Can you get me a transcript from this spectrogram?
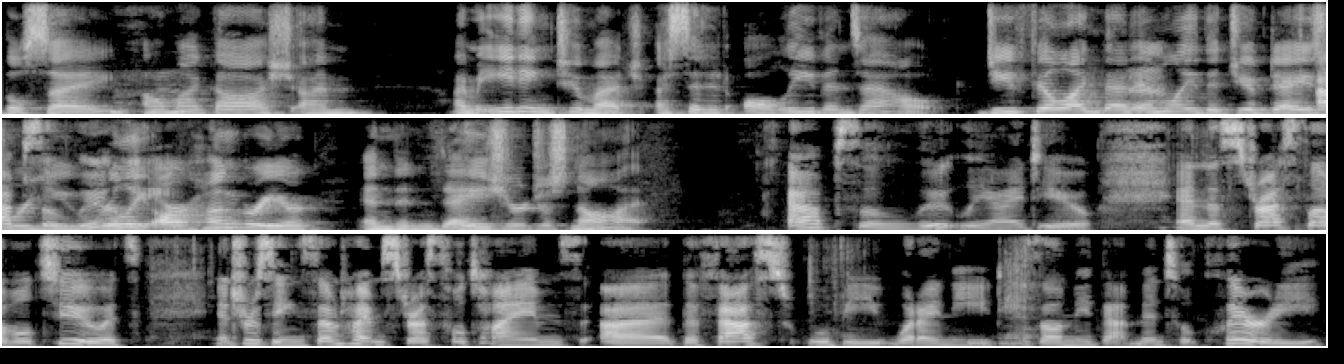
They'll say, oh mm-hmm. "Oh my gosh, I'm I'm eating too much." I said it all evens out. Do you feel like that, mm-hmm. Emily? That you have days Absolutely. where you really are hungrier, and then days you're just not. Absolutely, I do. And the stress level too. It's interesting. Sometimes stressful times, uh, the fast will be what I need because I'll need that mental clarity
